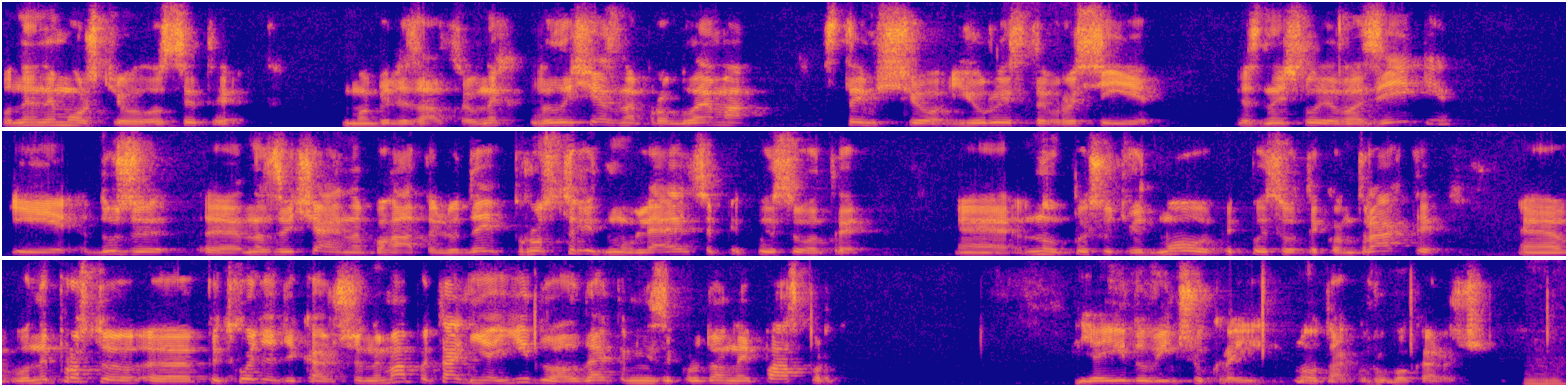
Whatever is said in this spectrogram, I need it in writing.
вони не можуть оголосити мобілізацію. У них величезна проблема з тим, що юристи в Росії знайшли лазейки, і дуже е, надзвичайно багато людей просто відмовляються підписувати. е, Ну, пишуть відмови, підписувати контракти. Е, Вони просто підходять і кажуть, що нема питань, я їду, але дайте мені закордонний паспорт. Я їду в іншу країну. Ну так, грубо кажучи. Мгм.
